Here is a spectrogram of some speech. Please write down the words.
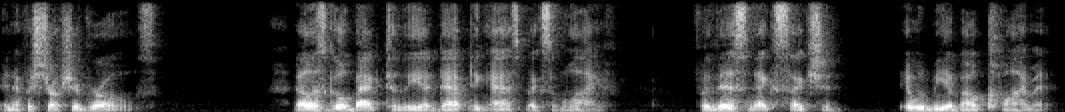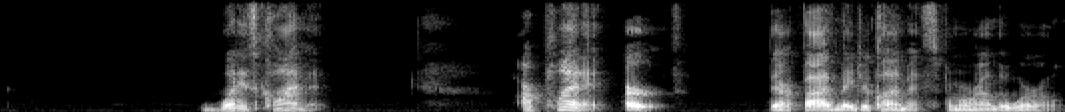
and infrastructure grows. Now let's go back to the adapting aspects of life. For this next section, it would be about climate. What is climate? Our planet, Earth, there are five major climates from around the world.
